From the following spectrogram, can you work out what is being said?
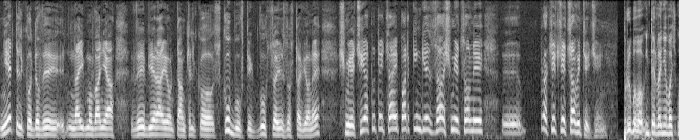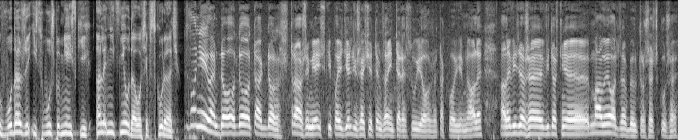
nie tylko do wynajmowania, wybierają tam tylko z kubów tych dwóch, co jest zostawione, śmieci, a tutaj cały parking jest zaśmiecony y, praktycznie cały tydzień. Próbował interweniować u włodarzy i służb miejskich, ale nic nie udało się wskórać. Dzwoniłem do, do, tak, do Straży Miejskiej, powiedzieli, że się tym zainteresują, że tak powiem, no ale, ale widzę, że widocznie mały odzew był troszeczkę, że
